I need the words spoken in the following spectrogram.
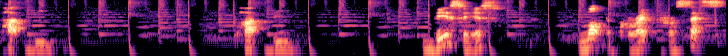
part b. Part b. This is not the correct process.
